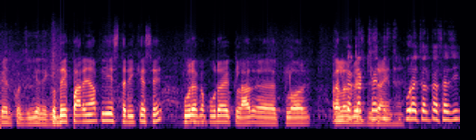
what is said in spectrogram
बिल्कुल जी ये देखिए. तो देख पा रहे हैं आप ये इस तरीके से पूरा का पूरा एक कलर बेस्ड डिज़ाइन है. पूरा चलता है सर जी?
